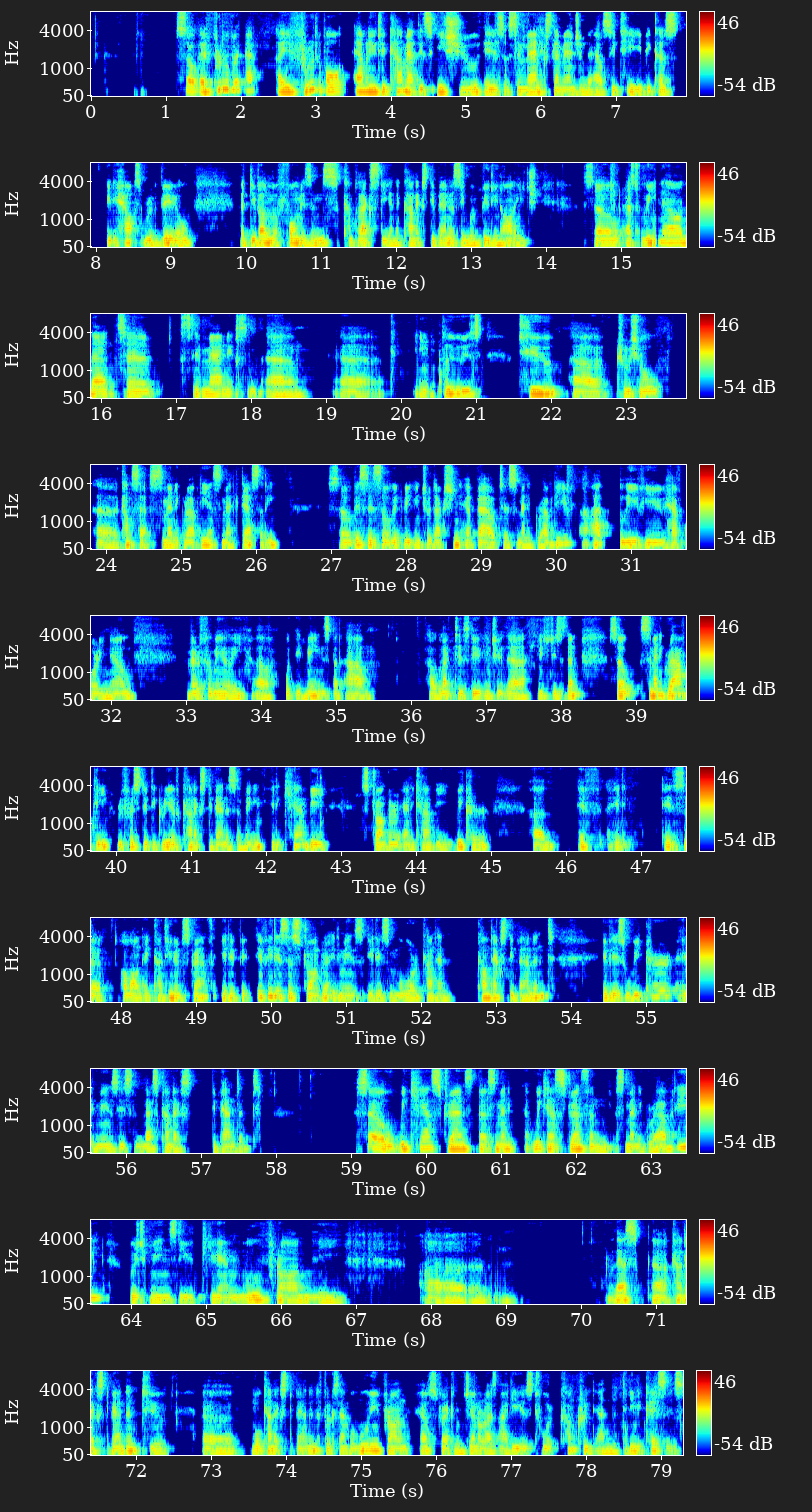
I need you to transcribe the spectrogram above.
So a fruitful, a fruitful avenue to come at this issue is semantics dimension LCT because it helps reveal the development of formalisms, complexity, and the context dependency when building knowledge. So as we know that uh, semantics um, uh, includes two uh, crucial uh, concepts, semantic gravity and semantic density. So this is a little bit introduction about uh, semantic gravity. I believe you have already know very familiarly uh, what it means, but um, I would like to still uh, introduce them. So semantic gravity refers to degree of context dependence of meaning. It can be stronger and it can be weaker. Um, if it is uh, along a continuum strength. It, if, it, if it is stronger, it means it is more content, context dependent. If it is weaker, it means it's less context dependent. So we can strengthen uh, semantic, we can strengthen semantic gravity, which means you can move from the uh, less uh, context dependent to uh, more context dependent, for example, moving from abstract and generalized ideas toward concrete and dynamic cases.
